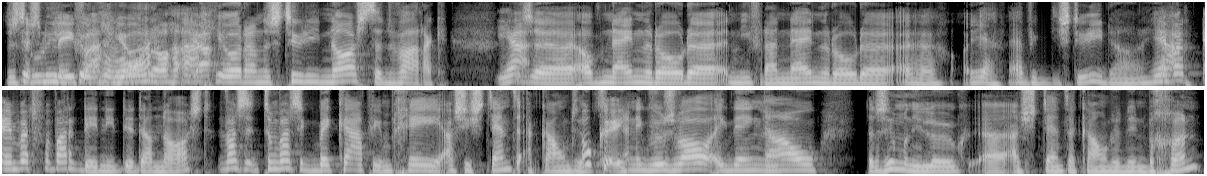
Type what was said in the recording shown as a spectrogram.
Dus, Dus toen bleef ik gewoon jaar. nog acht Ja. jaar aan de studie naast het werk. ja. Dus eh, op Nijdenrode, Nivra Nijdenrode, eh, ja, heb ik die studie gedaan. Ja. En, wat, en wat voor werk deed je er dan naast? was, toen was ik bij KPMG assistent-accountant. En ik wist wel, ik denk nou, dat is helemaal niet leuk, eh assistent-accountant in het begin.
